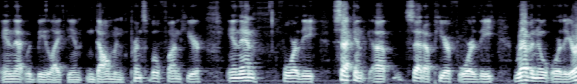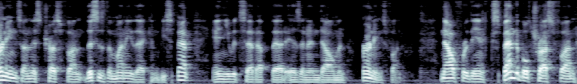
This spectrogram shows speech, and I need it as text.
and that would be like the endowment principal fund here. And then for the second uh, setup here for the revenue or the earnings on this trust fund, this is the money that can be spent, and you would set up that as an endowment earnings fund. Now for the expendable trust fund,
